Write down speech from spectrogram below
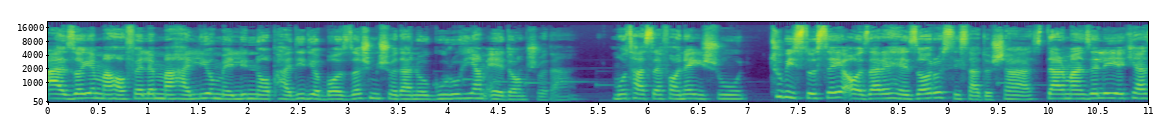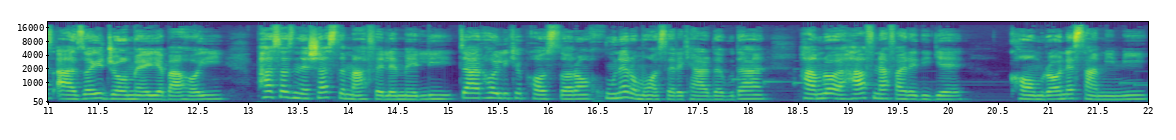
اعضای محافل محلی و ملی ناپدید یا بازداشت می شدن و گروهی هم اعدام شدن. متاسفانه ایشون تو 23 آذر 1360 در منزل یکی از اعضای جامعه بهایی پس از نشست محفل ملی در حالی که پاسداران خونه رو محاصره کرده بودند همراه هفت نفر دیگه کامران صمیمی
